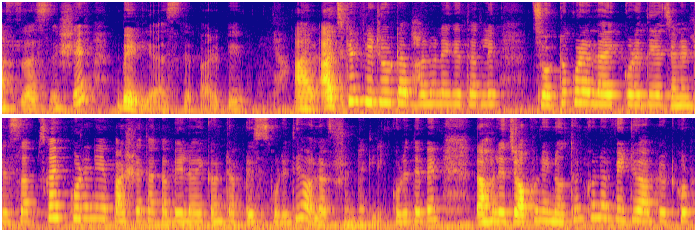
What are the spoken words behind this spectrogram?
আস্তে আস্তে সে বেরিয়ে আসতে পারবে। আর আজকের ভিডিওটা ভালো লেগে থাকলে ছোট্ট করে লাইক করে দিয়ে চ্যানেলটা সাবস্ক্রাইব করে নিয়ে পাশে থাকা বেল আইকনটা প্রেস করে দিয়ে অল অপশনটা ক্লিক করে দেবেন। তাহলে যখনই নতুন কোনো ভিডিও আপলোড করব,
